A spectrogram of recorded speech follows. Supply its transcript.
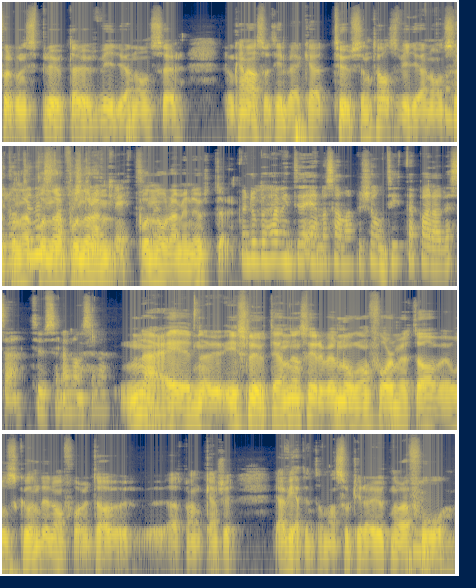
fullkomligt sprutar ut videoannonser. De kan alltså tillverka tusentals videoannonser på några, på, några, på, några, på några minuter. Men då behöver inte en och samma person titta på alla dessa tusen annonserna. Nej, i slutändan så är det väl någon form av hos kunden, någon form av att man kanske, jag vet inte om man sorterar ut några Mm. få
